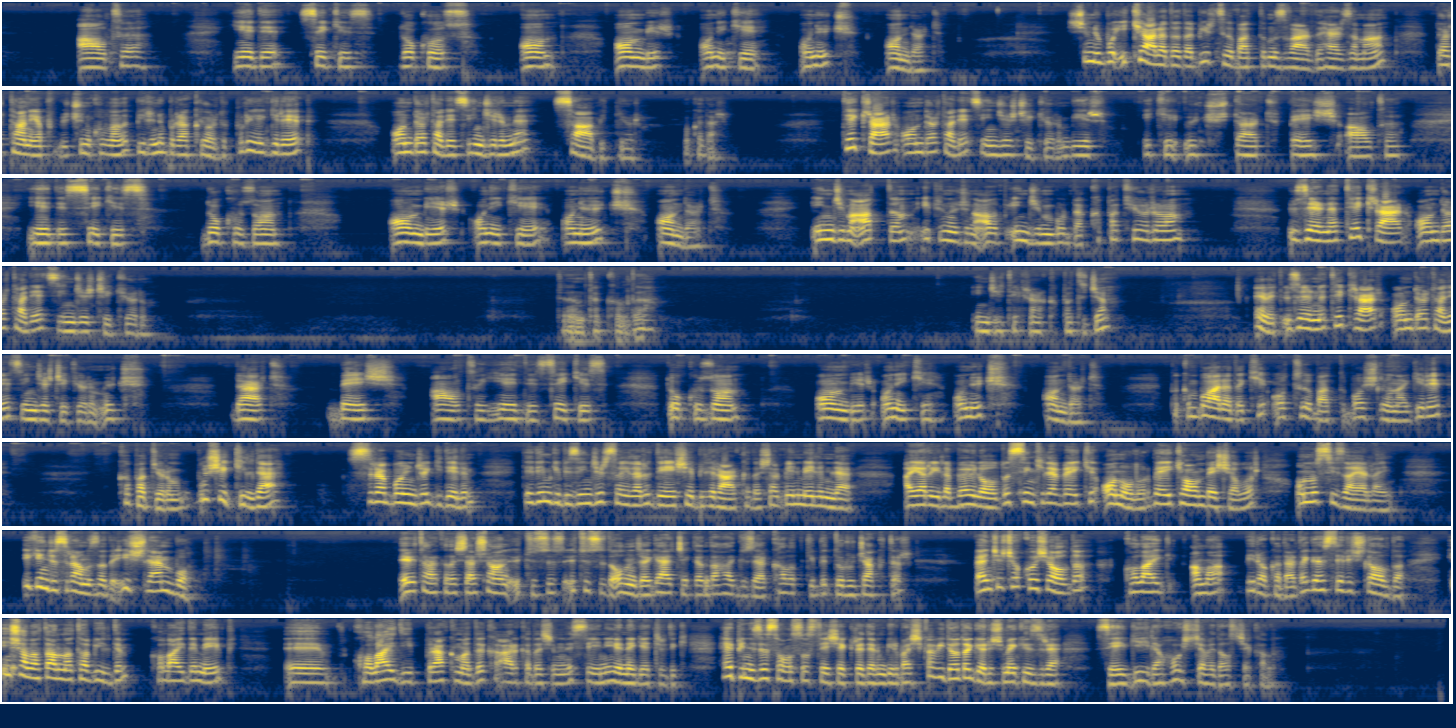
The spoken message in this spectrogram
6, 7, 8, 9, 10, 11, 12, 13, 14. Şimdi bu iki arada da bir tığ battığımız vardı her zaman. 4 tane yapıp üçünü kullanıp birini bırakıyorduk. Buraya girip 14 adet zincirimi sabitliyorum. Bu kadar. Tekrar 14 adet zincir çekiyorum. 1, 2, 3, 4, 5, 6, 7, 8, 9, 10, 11, 12, 13, 14. İncimi attım. İpin ucunu alıp incimi burada kapatıyorum. Üzerine tekrar 14 adet zincir çekiyorum. Tığım takıldı. İnciyi tekrar kapatacağım. Evet üzerine tekrar 14 adet zincir çekiyorum. 3 4 5 6 7 8 9 10 11 12 13 14 Bakın bu aradaki o tığ battı boşluğuna girip kapatıyorum. Bu şekilde sıra boyunca gidelim. Dediğim gibi zincir sayıları değişebilir arkadaşlar. Benim elimle ayarıyla böyle oldu. Sizinkiyle belki 10 olur. Belki 15 olur. Onu siz ayarlayın. İkinci sıramızda da işlem bu. Evet arkadaşlar şu an ütüsüz. Ütüsüz de olunca gerçekten daha güzel kalıp gibi duracaktır. Bence çok hoş oldu. Kolay ama bir o kadar da gösterişli oldu. İnşallah da anlatabildim. Kolay demeyip e, kolay deyip bırakmadık. Arkadaşımın isteğini yerine getirdik. Hepinize sonsuz teşekkür ederim. Bir başka videoda görüşmek üzere. Sevgiyle hoşça ve dostça kalın.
